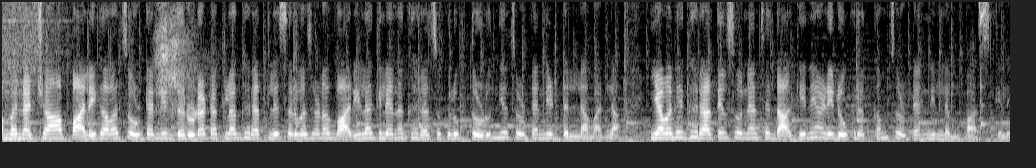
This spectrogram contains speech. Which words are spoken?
अंबरनाथच्या पालेगावात चोरट्यांनी दरोडा टाकला. घरातले सर्वजण वारीला गेल्यानं घराचं कुलूप तोडून या चोरट्यांनी डल्ला मारला. यामध्ये घरातील सोन्याचे दागिने आणि रोख रक्कम चोरट्यांनी लंपास केले.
